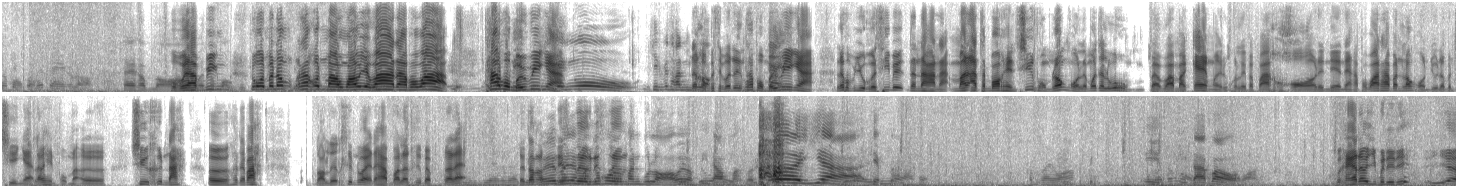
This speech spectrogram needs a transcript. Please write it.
สมองมันได้แตงกันเหรอใช่ครับน้องผมพยายามวิ่งสทุกคนมันต้องถ้าคนเมาเมาอย่าว่านะเพราะว่าถ้าผมไม่วิ่งอะเด็กโง่คิดไม่ทันเดี๋ยวหรขออกไปสิบวันหนึ่งถ้าผมไม่วิ่งอะแล้วผมอยู่กับที่นานๆอะมันอาจจะมองเห็นชื่อผมล่องหนแล้วมันจะรู้ว่าผมแบบว่ามาแกล้งมาทุกคนเลยแบบว่าขอเนียนๆนะครับเพราะว่าถ้ามันล่องหนอยู่แล้วมันชี้อย่างเงี้ยแล้วเห็นผมอะเออชื่อขึ้นนะเออเข้าใจปะหลอดเลือดขึ้นด้วยนะครับแล้วคือแบบนั่นแหละเดี๋ยวต้องเฮ้ยนิดไม่นึใช่งฟันนิดนึงฟันกูหล่อเว้ยแบบสีดำอะเหมือนเอ้ยเหี้ยเจ็บนะทำไงวะนี่สีตาเปล่า ไปแข่งกันได้ยิงมาดีดิเฮีย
